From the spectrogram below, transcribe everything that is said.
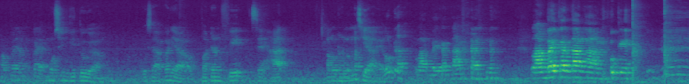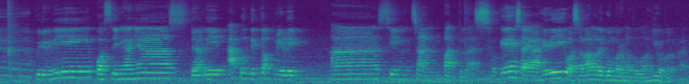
apa yang kayak musim gitu ya. Usahakan ya badan fit sehat. Kalau udah lemas ya ya udah lambaikan tangan. Lambaikan tangan oke video ini postingannya dari akun tiktok milik Asinchan 14 oke saya akhiri. Wassalamualaikum warahmatullahi wabarakatuh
